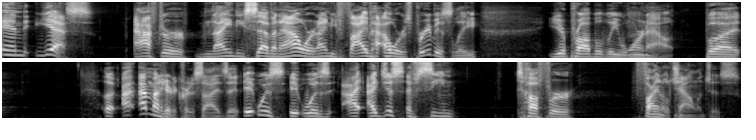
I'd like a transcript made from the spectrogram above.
And yes, after 97 hour, 95 hours previously, you're probably worn out. But look, I, am not here to criticize it. It was, it was. I, I just have seen tougher final challenges.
